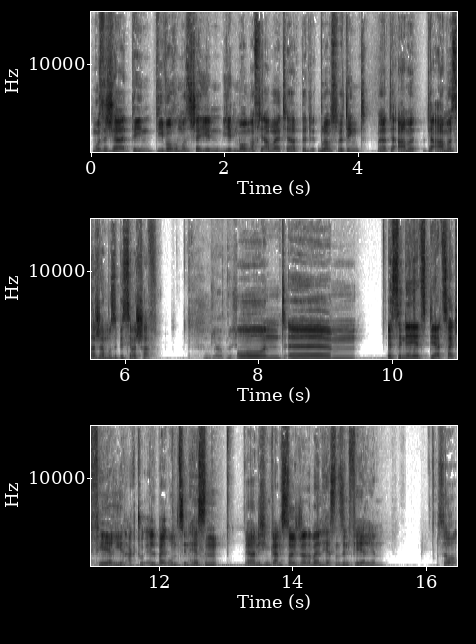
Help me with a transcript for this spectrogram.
muss ich ja den die Woche muss ich ja jeden jeden Morgen auf die Arbeit, ja, be- urlaubsbedingt. Ja, der arme der arme Sascha muss ein bisschen was schaffen. Unglaublich. Und ähm, es sind ja jetzt derzeit Ferien aktuell bei uns in Hessen. Ja, nicht in ganz Deutschland, aber in Hessen sind Ferien. So.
